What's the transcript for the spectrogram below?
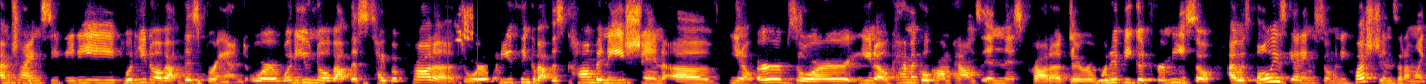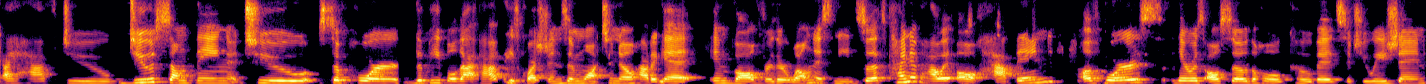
I'm trying CBD. What do you know about this brand? Or what do you know about this type of product? Or what do you think about this combination of, you know, herbs or, you know, chemical compounds in this product? Or would it be good for me? So I was always getting so many questions that I'm like, I have to do something to support the people that have these questions and want to know how to get involved for their wellness needs. So that's kind of how it all happened. Of course, there was also the whole COVID situation.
